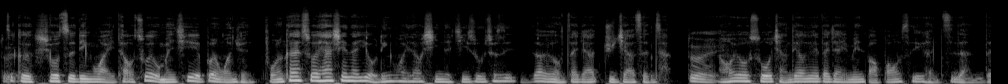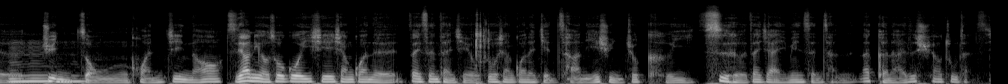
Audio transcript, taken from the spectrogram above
这个就是另外一套，所以我们其实也不能完全否认。刚才说一下，现在又有另外一套新的技术，就是你知道有种在家居家生产，对，然后又说强调，因为在家里面宝宝是一个很自然的菌种环境，然后只要你有做过一些相关的，在生产前有做相关的检查，你也许你就可以适合在家里面生产的。那可能还是需要助产士，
